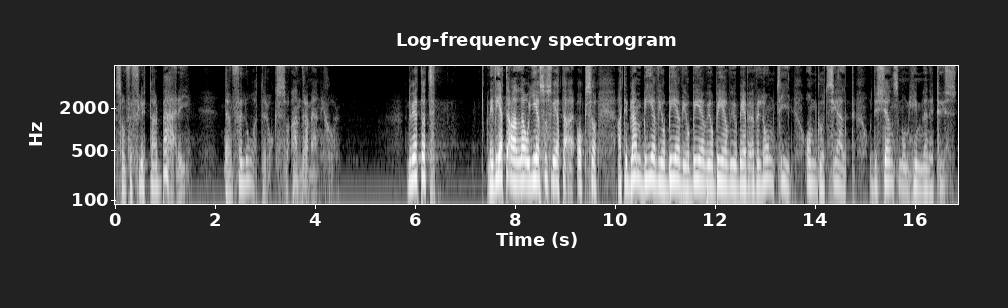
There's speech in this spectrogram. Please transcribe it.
som förflyttar berg, den förlåter också andra människor. Du vet att vi vet alla och Jesus vet också att ibland ber vi och ber vi och ber vi och ber vi och ber vi över lång tid om Guds hjälp. Och det känns som om himlen är tyst.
